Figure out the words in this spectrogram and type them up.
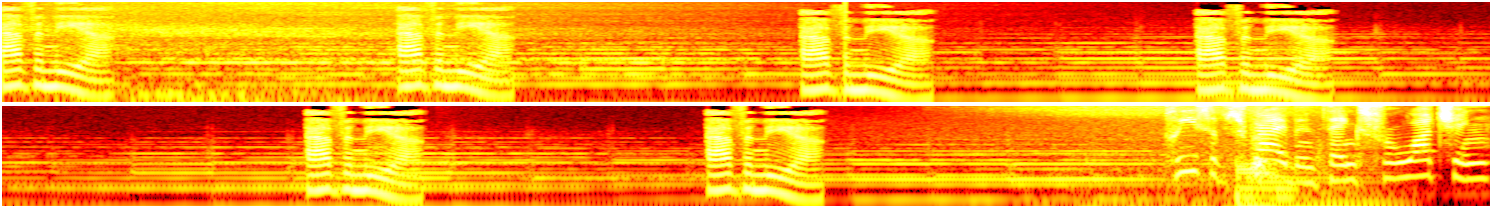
Avenia. Avenia. Avenia. Avenia. Avenia. Avenia. Please subscribe and thanks for watching.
